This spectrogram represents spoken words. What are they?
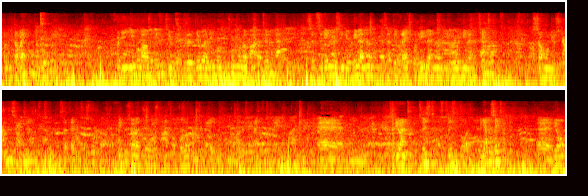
for der var ikke nogen, der blev Fordi Ibo var jo så effektivt, at det, det var lige pludselig 20 minutter fra til. Så, så det vil jo sige, det er jo helt andet, altså det er jo ræs på et helt andet niveau, et helt andet tempo. Så hun jo skammede sig nærmest til, altså da hun så stod der, og fik jo så to års straf for at prøve at komme tilbage, men hun var aldrig rigtig. Øh, så det var en trist, trist historie. Men jeg blev sektor øh, det år.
